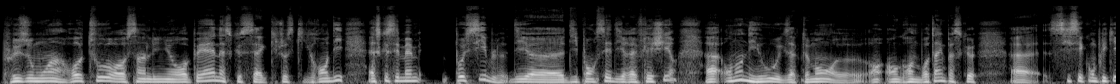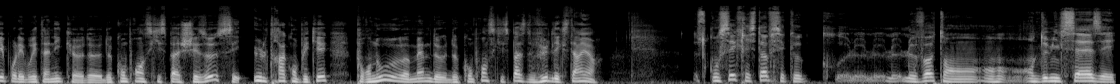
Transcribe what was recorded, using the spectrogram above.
plus ou moins un retour au sein de l'Union européenne? Est-ce que c'est quelque chose qui grandit? Est-ce que c'est même possible d'y euh, penser, d'y réfléchir? Euh, On en est où exactement euh, en, Grande-Bretagne? Parce que si c'est compliqué pour les Britanniques de, comprendre ce qui se passe chez eux, c'est ultra compliqué pour nous même de, de comprendre ce qui se passe vu de l'extérieur ce qu'on sait, Christophe, c'est que le, vote en, 2016 et,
